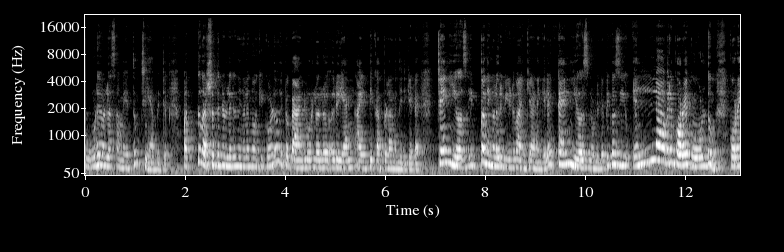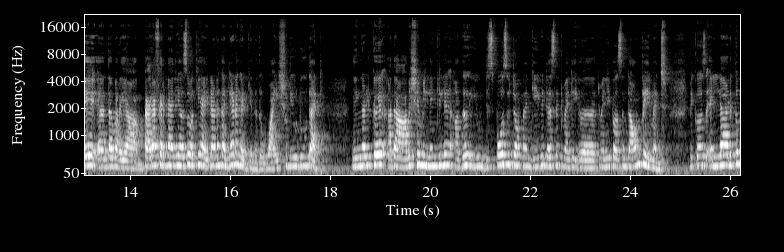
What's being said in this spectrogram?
കൂടെയുള്ള സമയത്തും ചെയ്യാൻ പറ്റും. പത്ത് വർഷത്തിനുള്ളിൽ നിങ്ങൾ നോക്കിക്കോളൂ ഇപ്പോൾ ബാംഗ്ലൂരിലുള്ള ഒരു യങ് ഐ ടി കപ്പിളാണെന്ന് ഇരിക്കട്ടെ. ടെൻ ഇയേഴ്സ് ഇപ്പം നിങ്ങളൊരു വീട് വാങ്ങിക്കുകയാണെങ്കിൽ ടെൻ ഇയേഴ്സിനുള്ളിൽ ബിക്കോസ് യു എല്ലാവരും കുറേ ഗോൾഡും കുറേ എന്താ പറയുക പാരാഫെർനാലിയേഴ്സും ഒക്കെ ആയിട്ടാണ് കല്യാണം കഴിക്കുന്നത്. Why should you do that നിങ്ങൾക്ക് അത് ആവശ്യമില്ലെങ്കിൽ അത് you dispose it off and give it as a twenty twenty percent down payment because എല്ലായിടത്തും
